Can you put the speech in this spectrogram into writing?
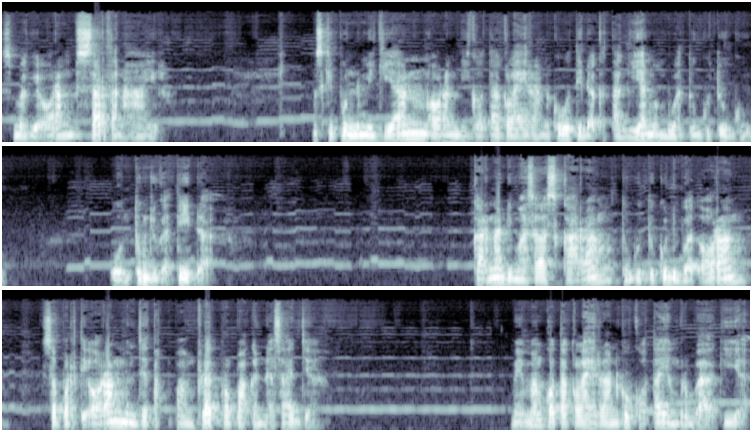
sebagai orang besar tanah air. Meskipun demikian, orang di kota kelahiranku tidak ketagihan membuat tugu-tugu. Untung juga tidak. Karena di masa sekarang, tugu-tugu dibuat orang seperti orang mencetak pamflet propaganda saja. Memang kota kelahiranku kota yang berbahagia.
